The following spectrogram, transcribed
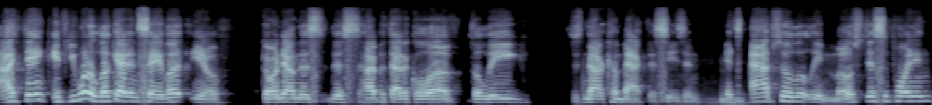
I think if you want to look at it and say let you know going down this this hypothetical of the league does not come back this season, it's mm-hmm. absolutely most disappointing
